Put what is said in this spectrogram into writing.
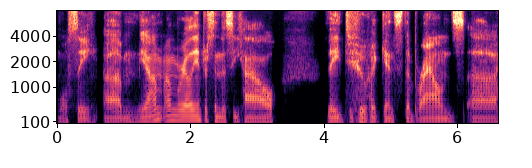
we'll see. Um, yeah, I'm I'm really interested to see how they do against the Browns. Uh,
